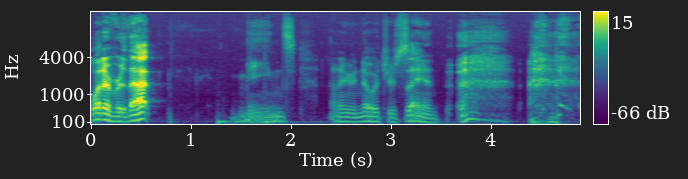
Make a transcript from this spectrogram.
whatever that means. I don't even know what you're saying.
